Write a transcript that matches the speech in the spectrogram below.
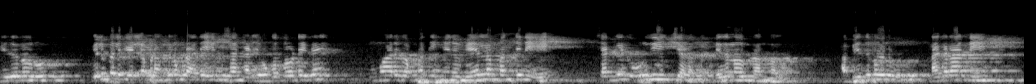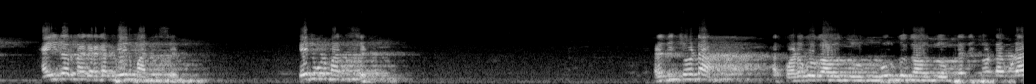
నిధునూరు వెలుపలికి వెళ్ళినప్పుడు అందరూ కూడా అదే హింసాకాడి ఒక చోటైతే సుమారుగా పదిహేను వేల మందిని చెట్లకు ఉరిగించాడు అతను బిదనూరు ప్రాంతంలో ఆ బిదనూరు నగరాన్ని హైదర్ నగర్గా పేరు మార్చేశాడు. పేరు కూడా మార్చేశాడు. ప్రతి చోట ఆ కొడగు కావచ్చు కూర్పు కావచ్చు ప్రతి చోట కూడా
